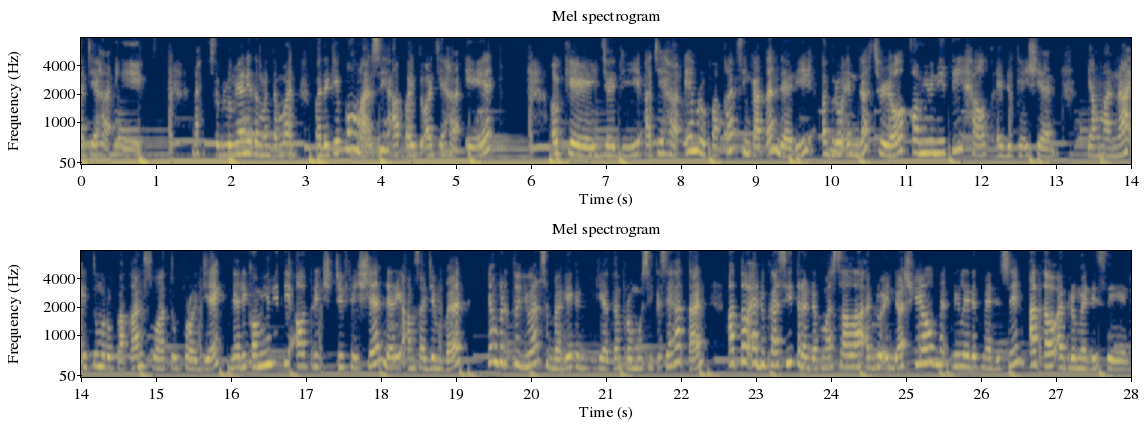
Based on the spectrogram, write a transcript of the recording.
ACHE. Nah, sebelumnya nih teman-teman, pada kepo nggak sih apa itu ACHE? Oke, jadi ACHE merupakan singkatan dari Agro-Industrial Community Health Education, yang mana itu merupakan suatu proyek dari Community Outreach Division dari AMSA Jember yang bertujuan sebagai kegiatan promosi kesehatan atau edukasi terhadap masalah agro-industrial related medicine atau agromedicine.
